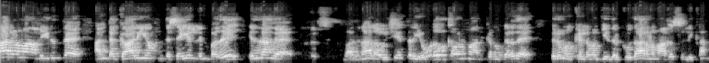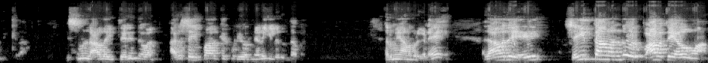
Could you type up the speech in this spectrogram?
காரணமாக இருந்த அந்த காரியம் அந்த செயல் என்பது இதுதாங்க. அதனால அவர் விஷயத்துல எவ்வளவு கவனமா இருக்கணுங்கிறத பெருமக்கள் நமக்கு இதற்கு உதாரணமாக சொல்லி காண்பிக்கிறார். இஸ்முல்லாவை தெரிந்தவன் அரசை பார்க்கக்கூடிய ஒரு நிலையில் இருந்தவன். அருமையானவர்களே அதாவது செய்தான் வந்து ஒரு பாவத்தை ஆகுவான்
